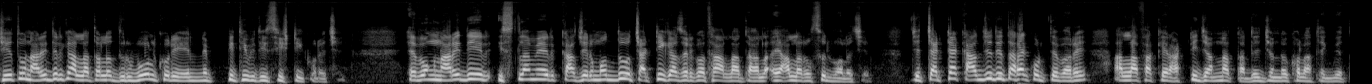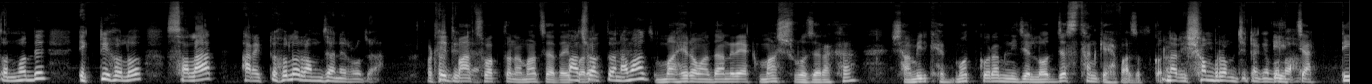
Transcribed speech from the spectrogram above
যেহেতু নারীদেরকে আল্লাহ তাআলা দুর্বল করে এনে পৃথিবীতে সৃষ্টি করেছেন এবং নারীদের ইসলামের কাজের মধ্যেও চারটি কাজের কথা আল্লাহ তাআলা, এ আল্লাহ রসুল বলেছেন যে চারটা কাজ যদি তারা করতে পারে, আল্লাহ ফাকের আটটি জান্নাত তাদের জন্য খোলা থাকবে। তোর মধ্যে একটি হলো সালাত, আরেকটা হলো রমজানের রোজা। অর্থাৎ পাঁচ ওয়াক্ত নামাজ আদায় পাঁচ ওয়াক্ত নামাজ। মাহে রমাদানের এক মাস রোজা রাখা স্বামীর খেদমত করা নিজের লজ্জাস্থানকে হেফাজত করা। নারী সম্ভ্রম যেটাকে এই বলা চারটি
